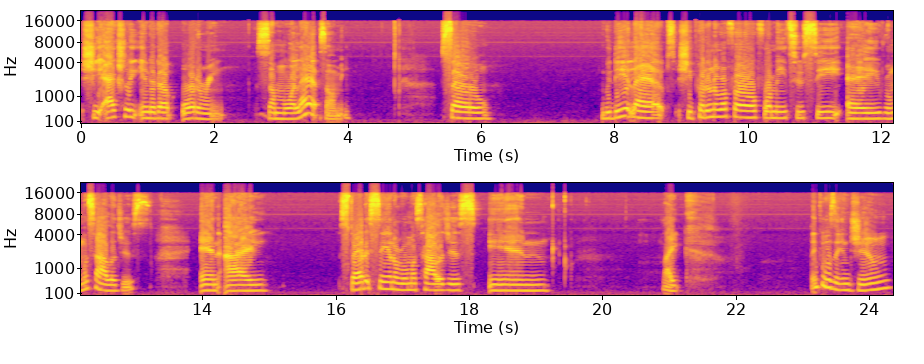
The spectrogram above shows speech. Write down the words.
she actually ended up ordering some more labs on me. So we did labs. She put in a referral for me to see a rheumatologist, and I started seeing a rheumatologist in like I think it was in June,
